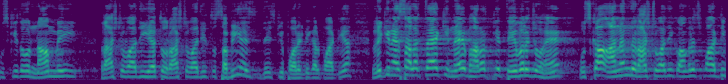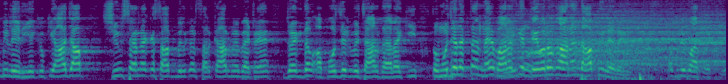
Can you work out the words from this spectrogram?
उसकी तो नाम में ही राष्ट्रवादी है तो राष्ट्रवादी तो सभी है देश की पॉलिटिकल पार्टियाँ। लेकिन ऐसा लगता है कि नए भारत के तेवर जो हैं, उसका आनंद राष्ट्रवादी कांग्रेस पार्टी भी ले रही है, क्योंकि आज आप शिवसेना के साथ मिलकर सरकार में बैठे हैं, जो एकदम अपोजिट विचारधारा की तो मुझे लगता है नए भारत के तेवरों का आनंद आप भी ले रहे हैं। अपनी बात रखिए।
